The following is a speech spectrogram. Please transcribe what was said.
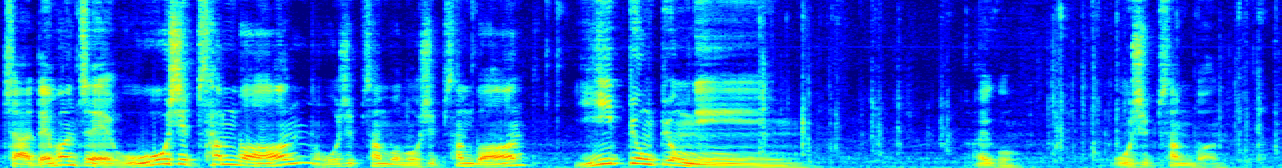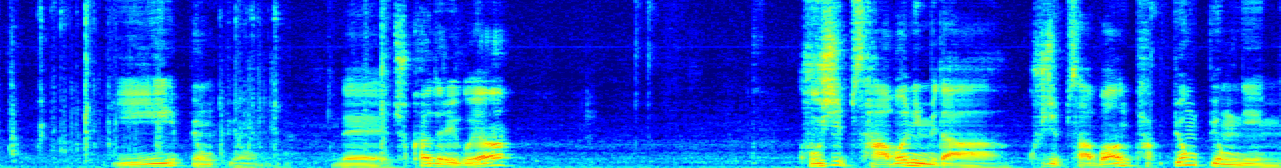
자 네 번째 53번 53번 53번 이뿅뿅님. 아이고 53번 이뿅뿅. 네 축하드리고요. 94번입니다. 94번 박뿅뿅님.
